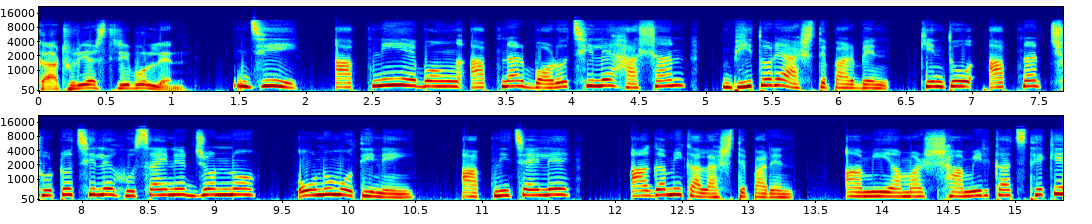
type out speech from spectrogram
কাঠুরিয়ার স্ত্রী বললেন জি আপনি এবং আপনার বড় ছেলে হাসান ভিতরে আসতে পারবেন কিন্তু আপনার ছোট ছেলে হুসাইনের জন্য অনুমতি নেই। আপনি চাইলে আগামীকাল আসতে পারেন। আমি আমার স্বামীর কাছ থেকে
